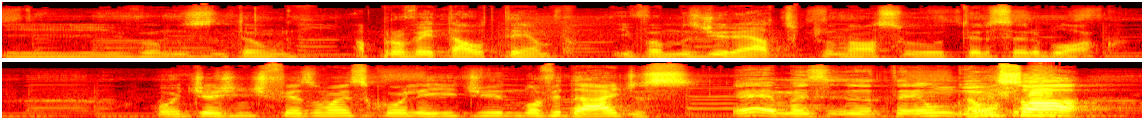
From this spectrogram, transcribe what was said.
E vamos então aproveitar o tempo e vamos direto pro nosso terceiro bloco, onde a gente fez uma escolha aí de novidades. É, mas até um Não só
